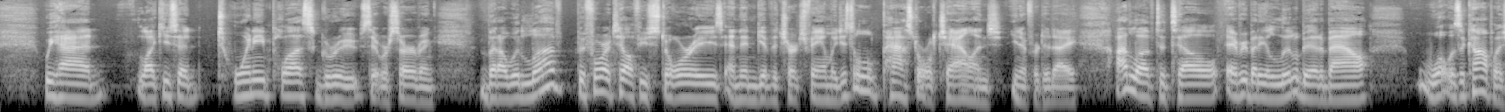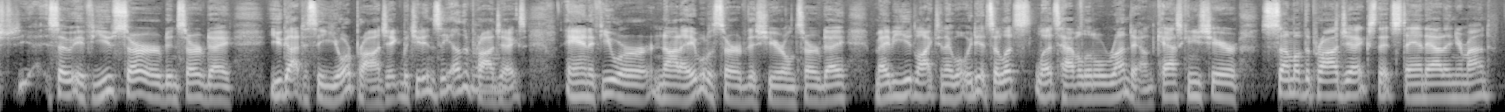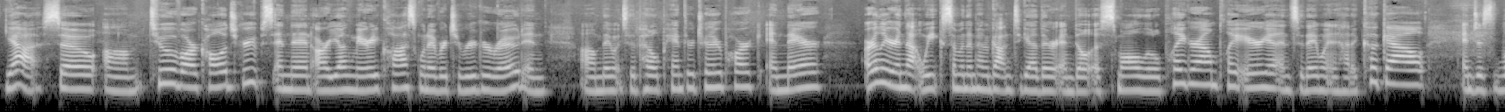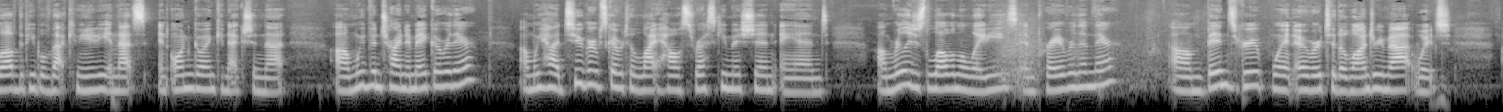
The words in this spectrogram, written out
We had like you said, 20 plus groups that were serving. But I would love, before I tell a few stories and then give the church family just a little pastoral challenge, you know, for today, I'd love to tell everybody a little bit about what was accomplished. So if you served in Serve Day, you got to see your project, but you didn't see other projects. And if you were not able to serve this year on Serve Day, maybe you'd like to know what we did. So let's let's have a little rundown. Cass, can you share some of the projects that stand out in your mind? Yeah. So um, two of our college groups and then our young married class went over to Ruger Road and um, they went to the Petal Panther Trailer Park and there earlier in that week, some of them have gotten together and built a small little playground, play area, and so they went and had a cookout and just love the people of that community. And that's an ongoing connection that um, we've been trying to make over there. Um, we had two groups go over to the Lighthouse Rescue Mission and um, really just love on the ladies and pray over them there. Um, Ben's group went over to the laundromat, which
